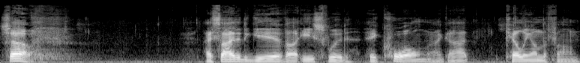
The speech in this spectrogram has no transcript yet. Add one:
So I decided to give uh, Eastwood a call, and I got Kelly on the phone,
